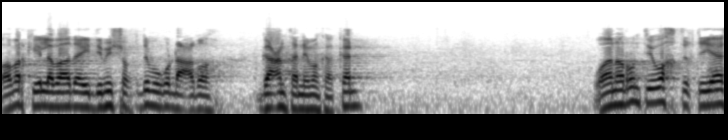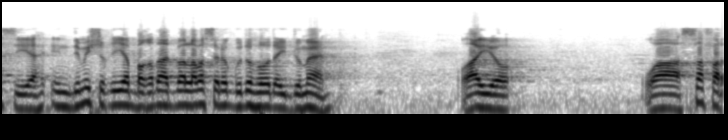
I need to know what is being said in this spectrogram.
waa markii labaad ay dimashik dib ugu dhacdo gacanta nimanka kan. Waana runtii wakhti qiyaasi ah in dimashik iyo baqhdaadba laba sano gudahood ay dumaan. Waayo waa safar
